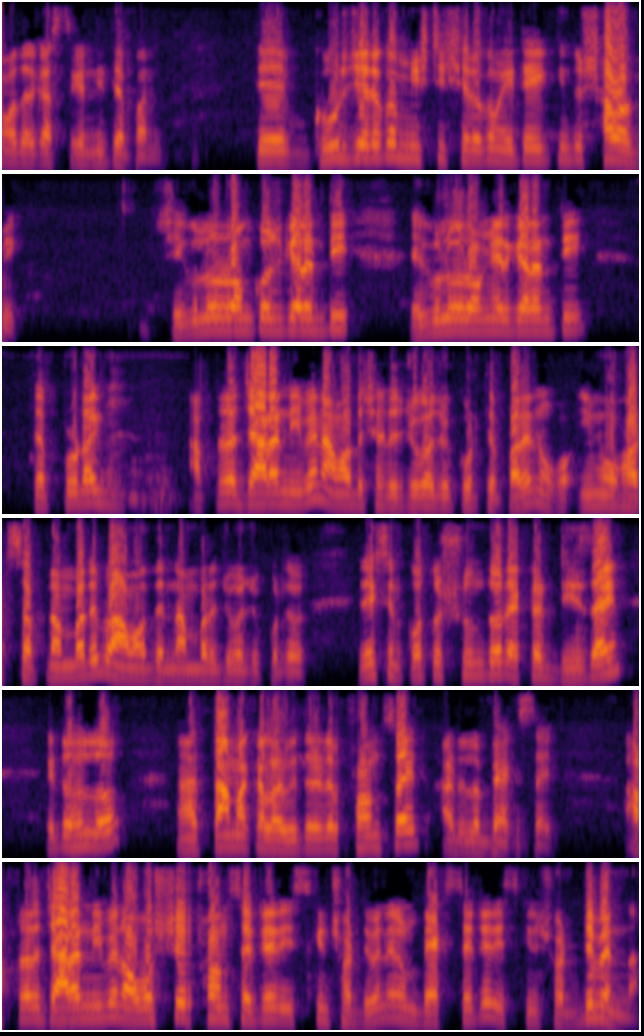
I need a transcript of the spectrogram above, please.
আমাদের কাছ থেকে নিতে পারেন। তে গুড় যেরকম, মিষ্টি সেরকম, এটাই কিন্তু স্বাভাবিক। সেগুলোর রংকশ গ্যারান্টি এগুলো রঙের গ্যারান্টি তা প্রোডাক্ট আপনারা যারা নেবেন, আমাদের সাথে যোগাযোগ করতে পারেন। ইমো, হোয়াটসঅ্যাপ নাম্বারে বা আমাদের নাম্বারে যোগাযোগ করতে পারেন। দেখছেন কত সুন্দর একটা ডিজাইন। এটা হলো তামা কালার ভিতরে, এটা ফ্রন্ট সাইড আর হলো ব্যাক সাইড আপনারা যারা নেবেন, অবশ্যই ফ্রন্ট সাইডের স্ক্রিনশট দিবেন এবং ব্যাক সাইডের স্ক্রিনশট দেবেন না।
